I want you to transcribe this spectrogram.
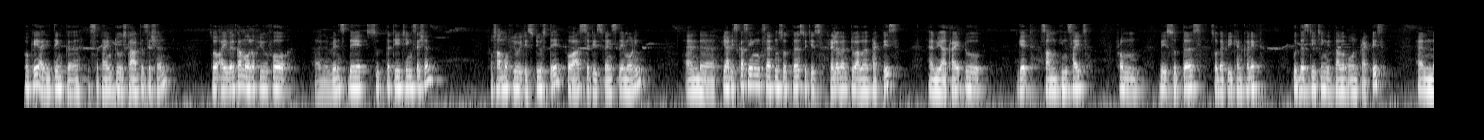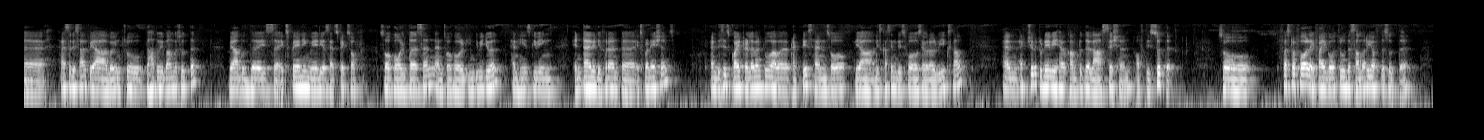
Okay, I think uh, it's a time to start the session. So I welcome all of you for uh, Wednesday Sutta teaching session. For some of you it is Tuesday, for us it is Wednesday morning. And uh, we are discussing certain suttas which is relevant to our practice and we are trying to get some insights from these suttas so that we can connect Buddha's teaching with our own practice. And uh, as a result, we are going through Dhatu Vibhanga Sutta, where Buddha is uh, explaining various aspects of so-called person and so-called individual, and he is giving entirely different uh, explanations. And this is quite relevant to our practice, and so we are discussing this for several weeks now. And actually, today we have come to the last session of this sutta. So, first of all, if I go through the summary of the sutta,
